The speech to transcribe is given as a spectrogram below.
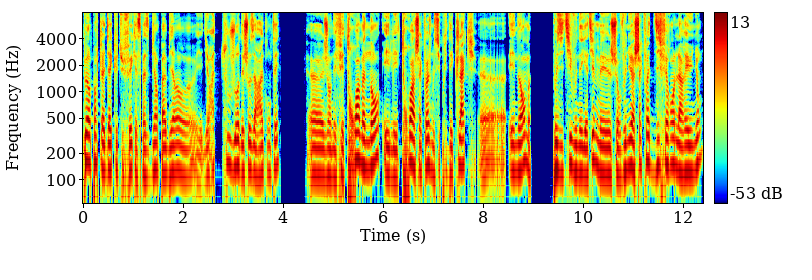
peu importe la diag que tu fais, qu'elle se passe bien, pas bien, euh, il y aura toujours des choses à raconter. Euh, j'en ai fait trois maintenant, et les trois à chaque fois, je me suis pris des claques euh, énormes, positives ou négatives, mais je suis revenu à chaque fois différent de la réunion.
